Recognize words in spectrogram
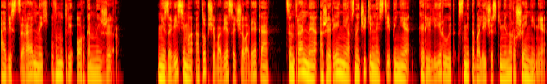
а висцеральный внутриорганный жир. Независимо от общего веса человека, центральное ожирение в значительной степени коррелирует с метаболическими нарушениями,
